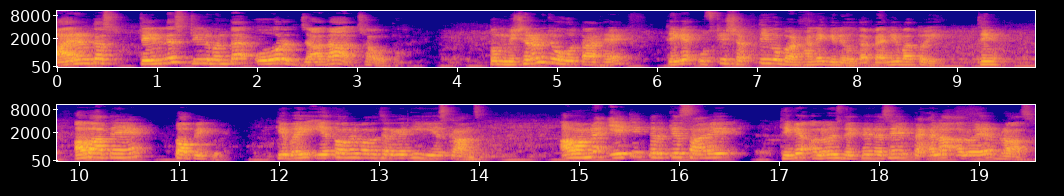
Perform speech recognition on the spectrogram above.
आयरन का स्टेनलेस स्टील बनता है और ज़्यादा अच्छा होता है। तो मिश्रण जो होता है, ठीक है, उसकी शक्ति को बढ़ाने के लिए होता है। पहली बात तो ये, ठीक है। अब आते हैं टॉपिक पे कि भाई ये तो हमें पता चल गया कि ये इसका आंसर अब हमने एक एक करके सारे, ठीक है अलोइस देखते हैं। जैसे पहला अलोय है ब्रास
